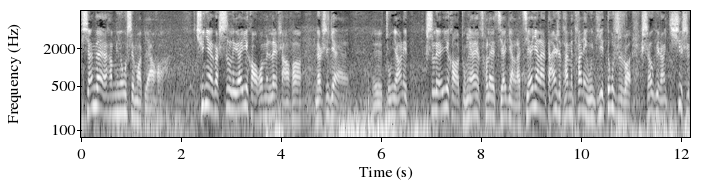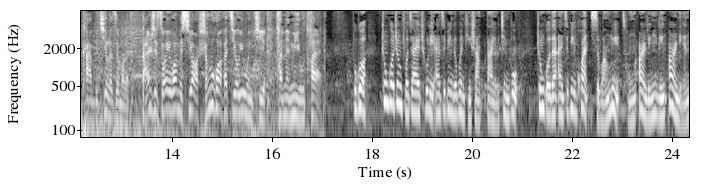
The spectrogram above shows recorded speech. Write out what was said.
现在还没有什么变化。去年个十二月一号，我们来上访那时间，呃，中央的十月一号，中央也出来接见了，接见了。但是他们谈的问题都是说社会上歧视看不起了怎么的。但是作为我们需要生活和教育问题，他们没有谈。不过，中国政府在处理艾滋病的问题上大有进步。中国的艾滋病患死亡率从2002年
